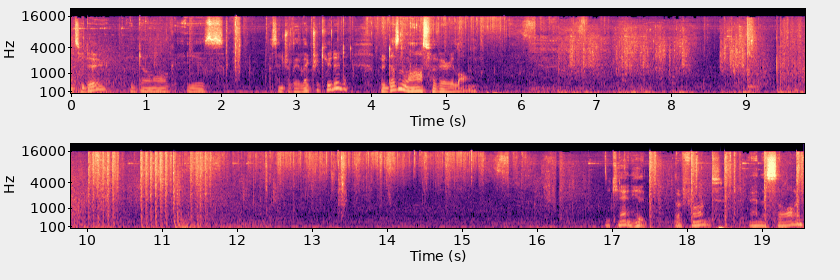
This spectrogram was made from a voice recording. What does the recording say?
As you do, the dog is essentially electrocuted, but it doesn't last for very long. You can hit the front and the side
